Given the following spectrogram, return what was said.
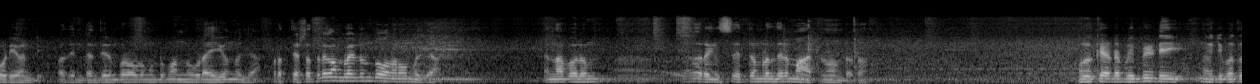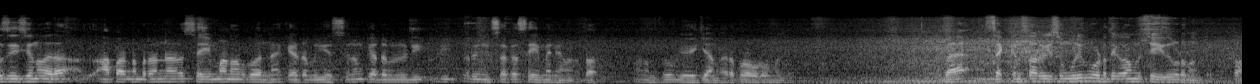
ഓടിയ വണ്ടി? അപ്പോൾ അതിന്റെ എന്തെങ്കിലും പ്രോബ്ലം കൊണ്ട് വന്നുകൂടായി ഒന്നുമില്ല. പ്രത്യക്ഷത്തിൽ കംപ്ലൈന്റ് ഒന്നും തോന്നണമൊന്നുമില്ല. എന്നാൽ പോലും റിങ്സ് സെറ്റ് നമ്മൾ എന്തെങ്കിലും മാറ്റണമുണ്ട് കേട്ടോ. നമുക്ക് കെ ഡബ്ല്യു പി ഡി നൂറ്റി പത്ത് സി സി എന്ന് വരാം. ആ പാർട്ട് നമ്പർ തന്നെ സെയിം ആണ് നമുക്ക് തന്നെ കെ ഡബ്ല്യു എസിനും കെ ഡബ്ല്യു ഡി റിങ്സ് ഒക്കെ സെയിം തന്നെയാണ് കേട്ടോ. നമുക്ക് ഉപയോഗിക്കാം വേറെ പ്രോബ്ലം ഒന്നുമില്ല. അപ്പോൾ സെക്കൻഡ് സർവീസും കൂടി കൂട്ടത്തിൽ നമ്മൾ ചെയ്ത് വിടുന്നുണ്ട് കേട്ടോ.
